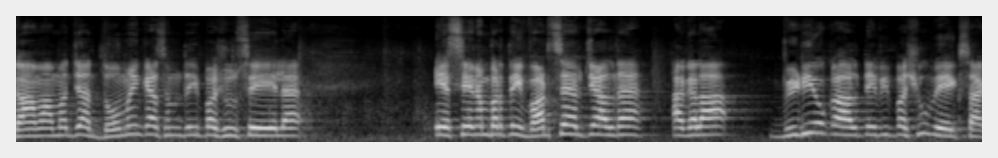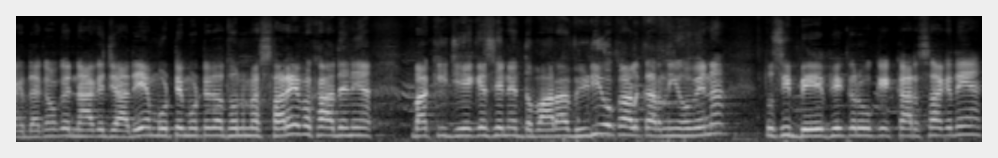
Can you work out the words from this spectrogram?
ਗਾਵਾਂ ਮੱਝਾਂ ਦੋਵੇਂ ਕਿਸਮ ਦੇ ਪਸ਼ੂ ਸੇਲ ਹੈ। ਇਸੇ ਨੰਬਰ ਤੇ WhatsApp ਚੱਲਦਾ ਅਗਲਾ ਵੀਡੀਓ ਕਾਲ ਤੇ ਵੀ ਪਸ਼ੂ ਵੇਖ ਸਕਦਾ ਕਿਉਂਕਿ ਨਾਗ ਜ਼ਿਆਦੇ ਆ। ਮੋٹے-ਮੋٹے ਦਾ ਤੁਹਾਨੂੰ ਮੈਂ ਸਾਰੇ ਵਿਖਾ ਦੇਣੇ ਆ। ਬਾਕੀ ਜੇ ਕਿਸੇ ਨੇ ਦੁਬਾਰਾ ਵੀਡੀਓ ਕਾਲ ਕਰਨੀ ਹੋਵੇ ਨਾ, ਤੁਸੀਂ ਬੇਫਿਕਰ ਹੋ ਕੇ ਕਰ ਸਕਦੇ ਆ।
